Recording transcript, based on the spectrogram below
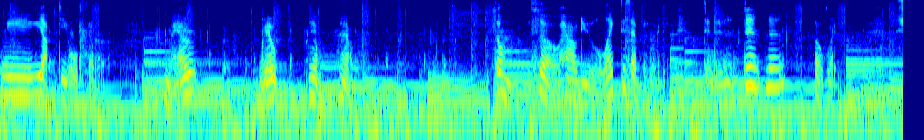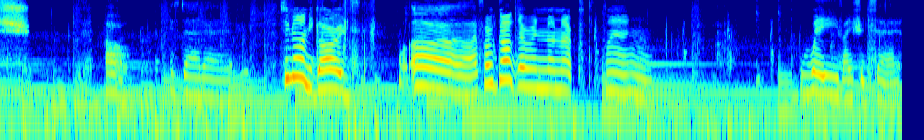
We got the old fella. Meow. Meow. Meow. Meow. So, so how do you like this episode? Dun, dun, dun, dun. Oh, right. Shh. Oh, is that a tsunami guards? Uh, I forgot they're in the next thing. Wave, I should say.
